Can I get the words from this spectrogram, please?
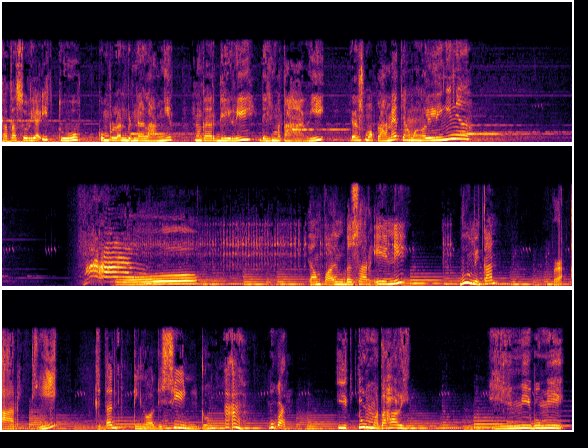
Tata surya itu kumpulan benda langit yang terdiri dari matahari dan semua planet yang mengelilinginya. Oh, yang paling besar ini bumi kan? Berarti kita tinggal di sini dong. Bukan, itu matahari. Ini bumi.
